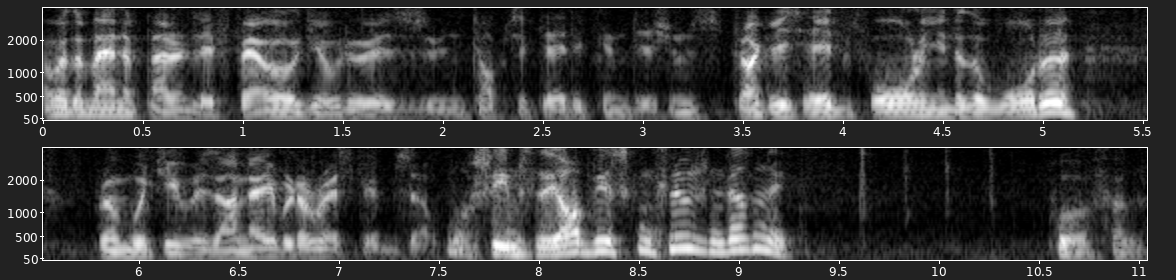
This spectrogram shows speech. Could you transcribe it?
Well, the man apparently fell due to his intoxicated condition, struck his head, falling into the water, from which he was unable to rescue himself. Well, seems the obvious conclusion, doesn't it? Poor fellow.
